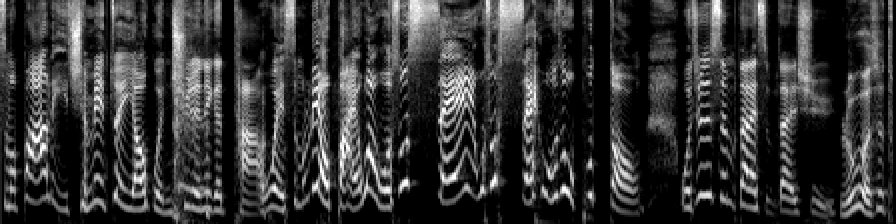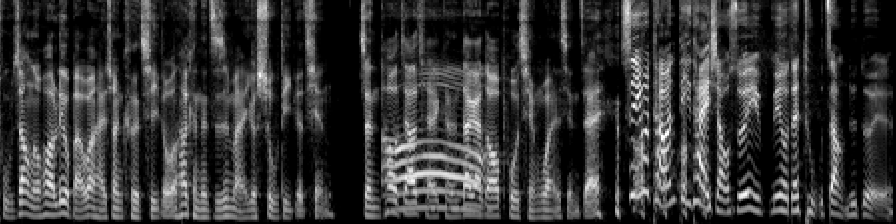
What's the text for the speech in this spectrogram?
什么巴黎前面最摇滚区的那个塔位，什么六百万？我说谁？我说谁？我说我不懂，我就是生不带来死不带去。如果是土葬的话，六百万还算客气的、哦，他可能只是买一个树地的钱，整套加起来可能大概都要破千万。现在，是因为台湾地太小，所以没有在土葬就对了。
